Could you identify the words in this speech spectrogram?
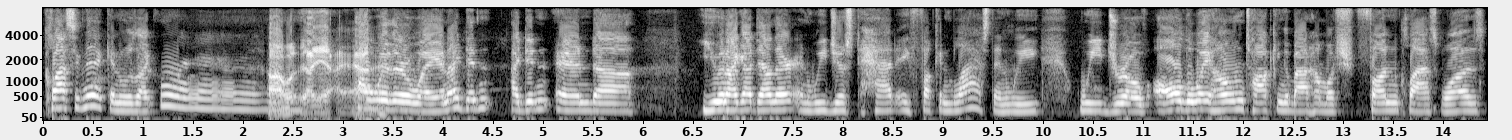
classic Nick and was like, "Mm, Oh, yeah, I'll wither away, and I didn't. I didn't, and uh, you and I got down there, and we just had a fucking blast, and we we drove all the way home talking about how much fun class was,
